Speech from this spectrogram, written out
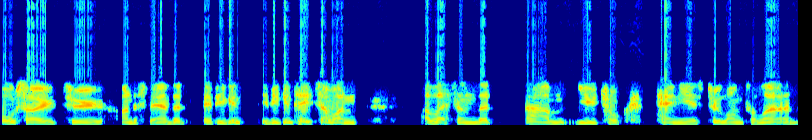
also to understand that if you can if you can teach someone a lesson that um, you took ten years too long to learn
